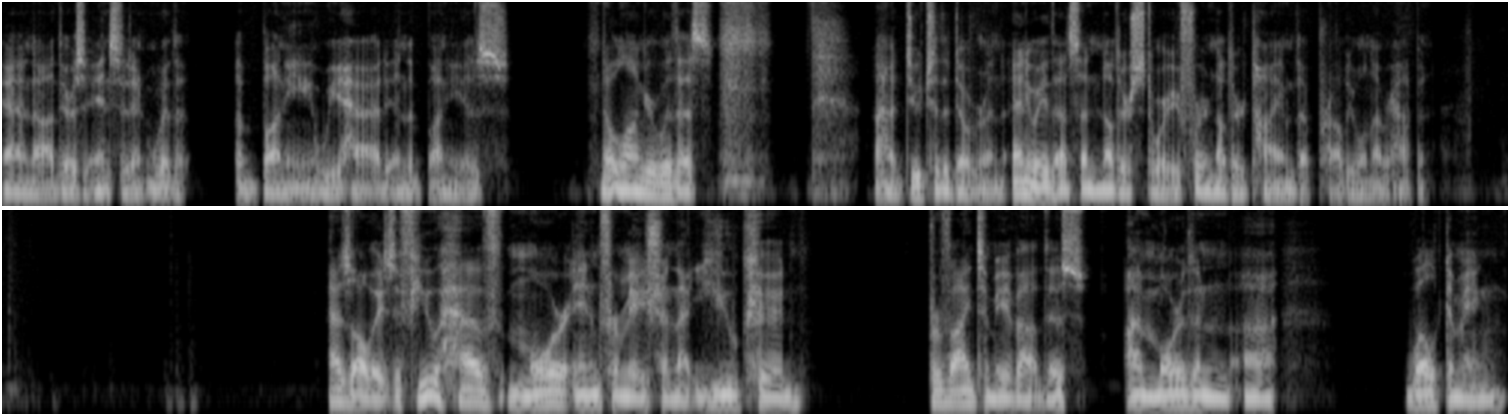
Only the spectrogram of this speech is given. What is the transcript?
and uh, there's an incident with a bunny we had, and the bunny is no longer with us uh, due to the Doberman. Anyway, that's another story for another time that probably will never happen. As always, if you have more information that you could provide to me about this, I'm more than uh, welcoming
